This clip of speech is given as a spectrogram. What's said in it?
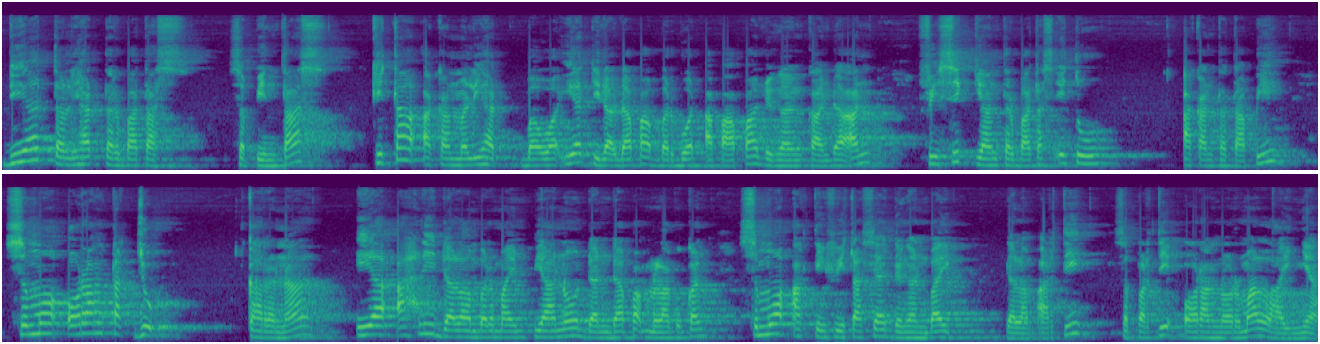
dia terlihat terbatas. Sepintas, kita akan melihat bahwa ia tidak dapat berbuat apa-apa dengan keadaan fisik yang terbatas itu. Akan tetapi, semua orang takjub karena ia ahli dalam bermain piano dan dapat melakukan semua aktivitasnya dengan baik, dalam arti seperti orang normal lainnya.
